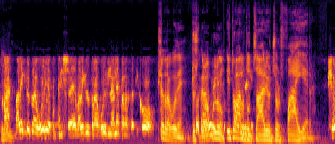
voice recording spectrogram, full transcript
Βά- Βάλε και το τραγούδι από πίσω, ε. Βάλε και το τραγούδι να είναι επαναστατικό. Ποιο τραγούδι, του Σιδηρόπουλου ή το άλλο το Chariot of Fire; Ποιο;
